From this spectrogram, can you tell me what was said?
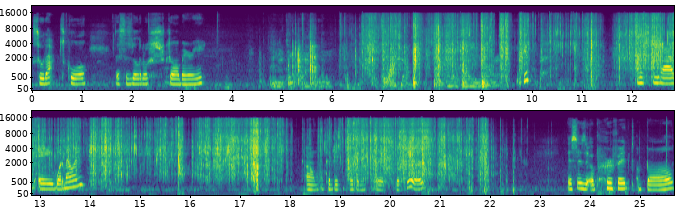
so that's cool. This is a little strawberry. Yep. Next we have a watermelon. Oh, I could just open the, seals. This is a perfect ball.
